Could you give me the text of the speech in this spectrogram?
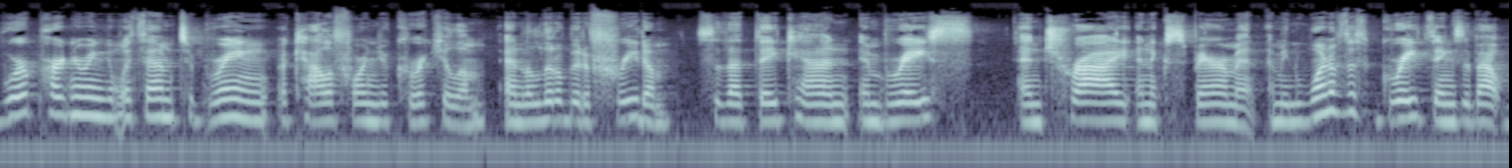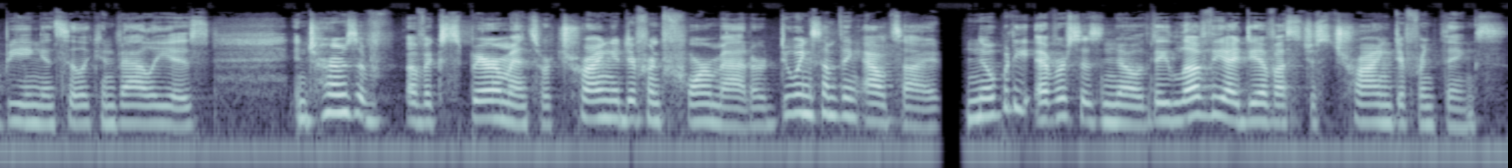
we're partnering with them to bring a California curriculum and a little bit of freedom so that they can embrace and try and experiment. I mean, one of the great things about being in Silicon Valley is, in terms of, of experiments or trying a different format or doing something outside, nobody ever says no. They love the idea of us just trying different things.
